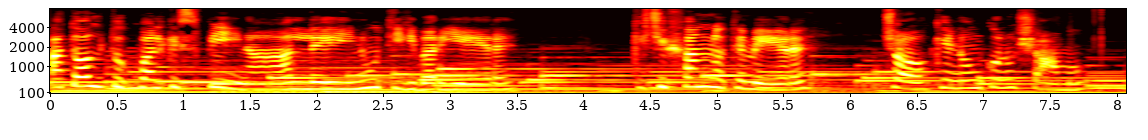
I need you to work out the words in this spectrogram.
ha tolto qualche spina alle inutili barriere che ci fanno temere ciò che non conosciamo.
